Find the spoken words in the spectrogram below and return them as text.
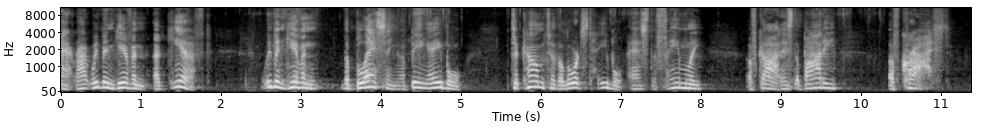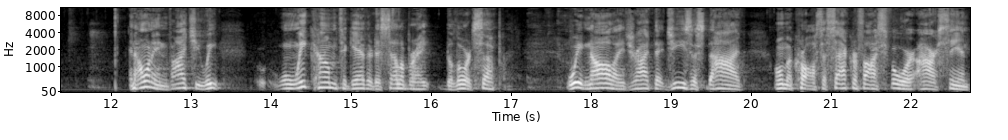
that, right? We've been given a gift. We've been given the blessing of being able to come to the Lord's table as the family of God, as the body of Christ. And I want to invite you, we, when we come together to celebrate the Lord's Supper, we acknowledge, right, that Jesus died on the cross, a sacrifice for our sin,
